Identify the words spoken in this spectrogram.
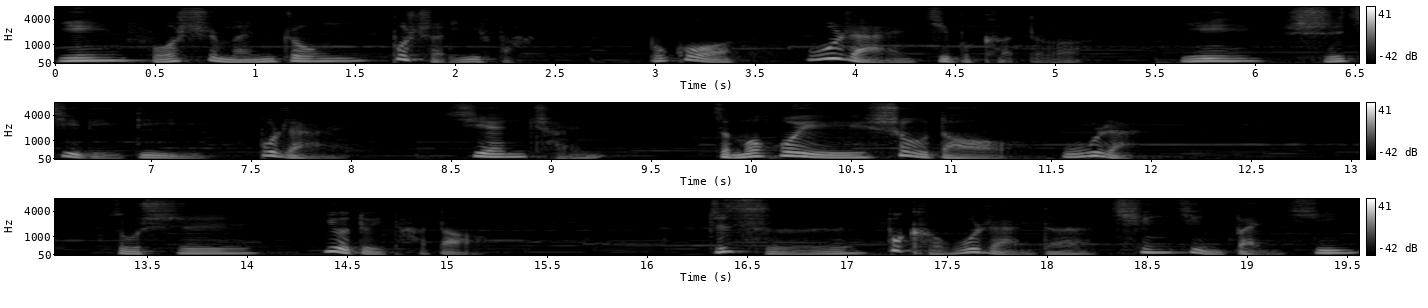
因佛事门中不舍一法。不过。”污染既不可得，因实际里地不染纤尘，怎么会受到污染？祖师又对他道：“只此不可污染的清净本心，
